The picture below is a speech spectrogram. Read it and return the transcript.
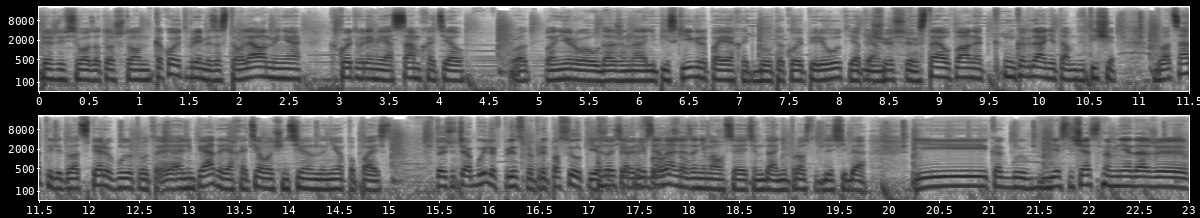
прежде всего, за то, что он какое-то время заставлял меня, какое-то время я сам хотел. Вот, планировал даже на Олимпийские игры поехать, был такой период, я прям ставил планы, ну, когда они там 2020 или 2021 будут вот э, Олимпиада, я хотел очень сильно на нее попасть. То есть у тебя были, в принципе, предпосылки, если Ну, То есть ты я не профессионально бросил? занимался этим, да, не просто для себя. И как бы, если честно, мне даже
